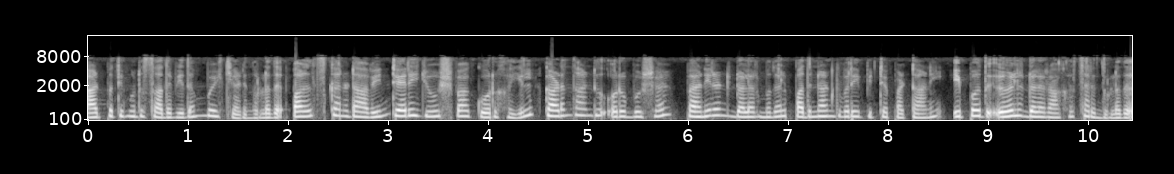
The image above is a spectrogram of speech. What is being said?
நாற்பத்தி மூன்று சதவீதம் வீழ்ச்சியடைந்துள்ளது. பல்ஸ் கனடாவின் டெரி யூஷ்வா கூறுகையில் கடந்த ஆண்டு ஒரு புஷல் பனிரெண்டு டாலர் முதல் பதினான்கு வரை விற்ற பட்டாணி இப்போது ஏழு டாலராக சரிந்துள்ளது.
